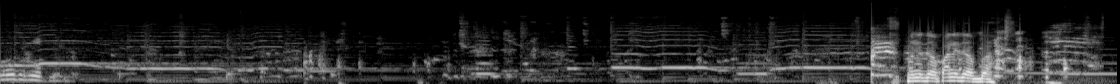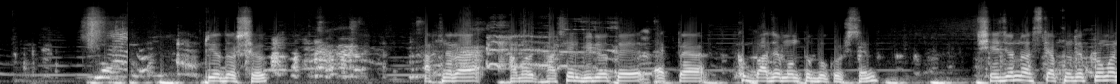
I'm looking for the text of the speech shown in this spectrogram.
মুরগি দিন মানে দাও পানি দাও আব্বা প্রিয় দর্শক, আপনারা আমার ঘাসের ভিডিওতে একটা খুব বাজে মন্তব্য করছেন। সেই জন্য আজকে আপনাদের প্রমাণ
